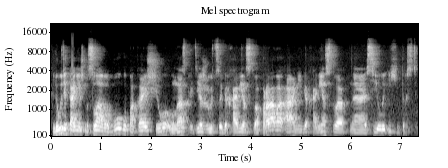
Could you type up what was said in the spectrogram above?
люди, конечно, слава богу, пока еще у нас придерживаются верховенства права, а не верховенства силы и хитрости.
